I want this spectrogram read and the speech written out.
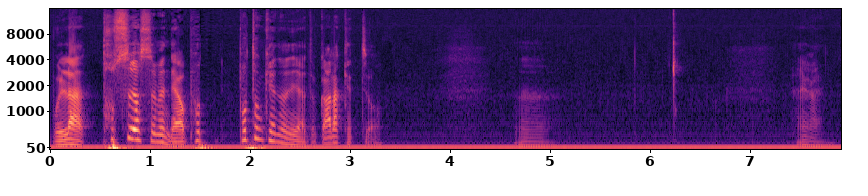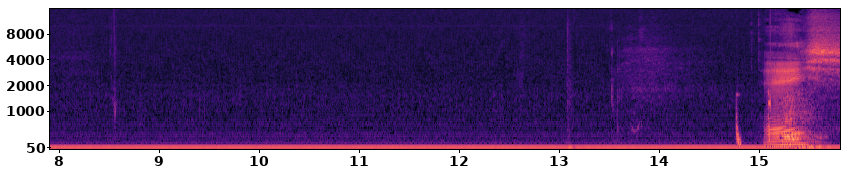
몰라 토스였으면 내가 포, 포통 캐논이라도 깔았겠죠. 어. 에이씨.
